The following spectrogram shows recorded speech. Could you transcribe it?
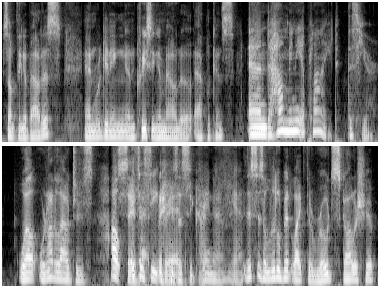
something about us, and we're getting an increasing amount of applicants. And how many applied this year? Well, we're not allowed to oh, say it's that. a secret. it's a secret. I know, yeah. This is a little bit like the Rhodes Scholarship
